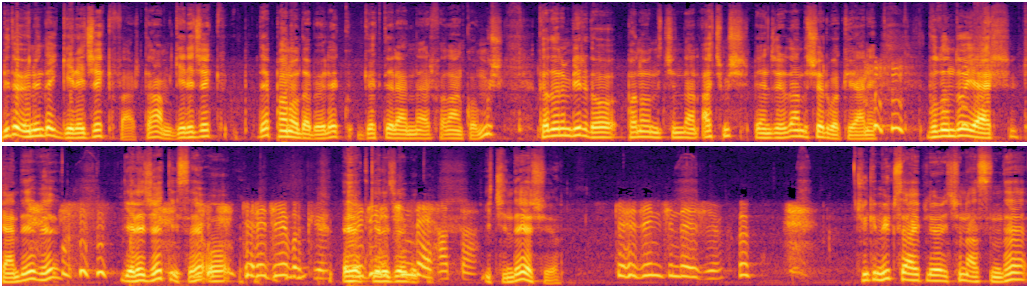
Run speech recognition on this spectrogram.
Bir de önünde gelecek var tamam mı? Gelecek de panoda böyle gökdelenler falan konmuş. Kadının biri de o panonun içinden açmış pencereden dışarı bakıyor. Yani bulunduğu yer kendi evi gelecek ise o Geleceğe bakıyor. Evet, Geleceğin geleceğe içinde bakıyor. hatta. içinde yaşıyor. Geleceğin içinde yaşıyor. Çünkü mülk sahipleri için aslında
